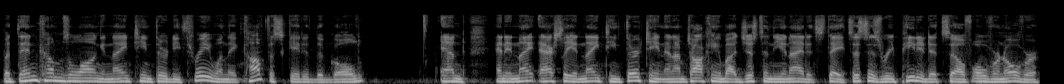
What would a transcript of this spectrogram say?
But then comes along in 1933 when they confiscated the gold and and in actually in 1913 and i'm talking about just in the united states this has repeated itself over and over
